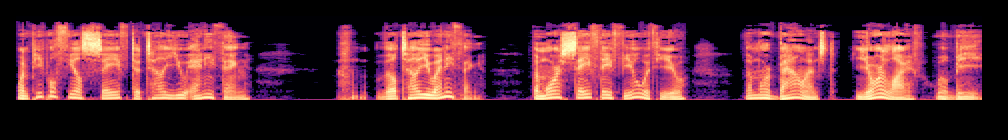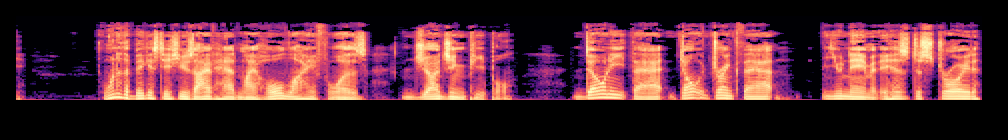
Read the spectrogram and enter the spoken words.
When people feel safe to tell you anything, they'll tell you anything. The more safe they feel with you, the more balanced your life will be. One of the biggest issues I've had my whole life was judging people. Don't eat that. Don't drink that. You name it. It has destroyed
